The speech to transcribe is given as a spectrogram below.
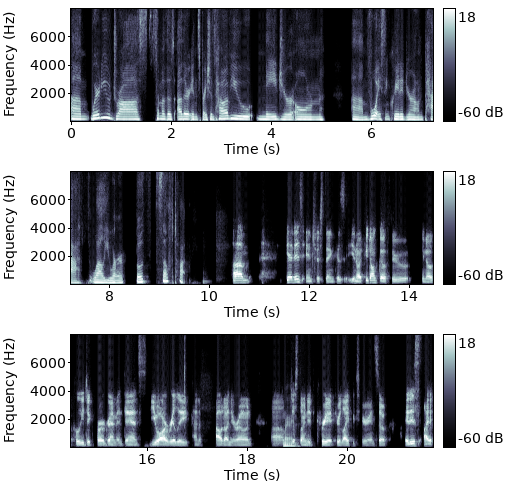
Um, where do you draw some of those other inspirations? How have you made your own um, voice and created your own path while you are both self-taught? Um, yeah, it is interesting because you know if you don't go through you know a collegiate program in dance, you are really kind of out on your own, um, right. just learning to create through life experience. So it is I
